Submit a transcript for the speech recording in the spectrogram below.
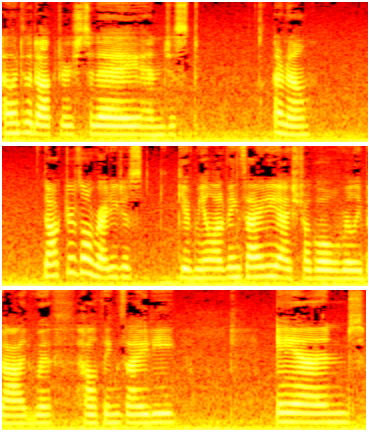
I went to the doctors today and just, I don't know, doctors already just give me a lot of anxiety. I struggle really bad with health anxiety, and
